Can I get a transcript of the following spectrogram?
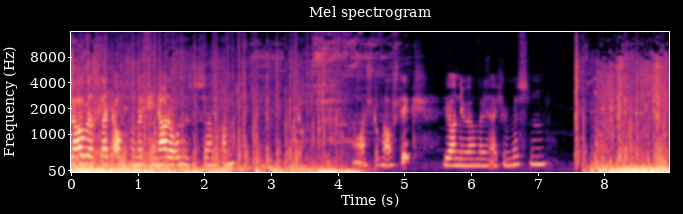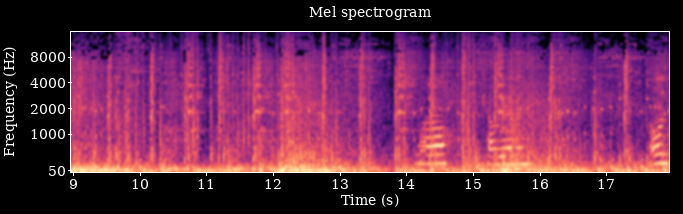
Glaube, dass gleich auch so eine finale Runde sozusagen kommt. Nochmal Stufenaufstieg. Ja, nehmen wir mal den Alchemisten. So, ich haben wir nicht. Und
